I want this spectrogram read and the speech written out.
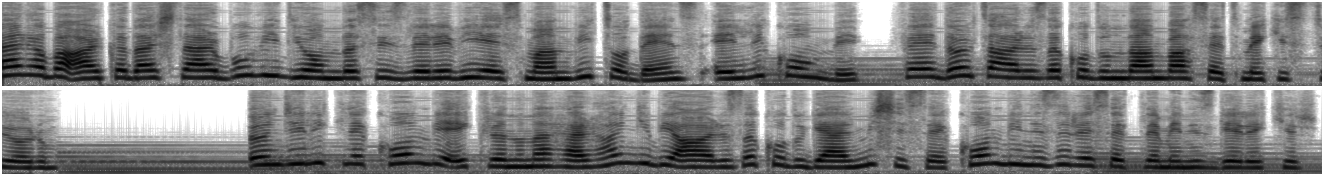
Merhaba arkadaşlar bu videomda sizlere VSman Vito Dance 50 kombi F4 arıza kodundan bahsetmek istiyorum. Öncelikle kombi ekranına herhangi bir arıza kodu gelmiş ise kombinizi resetlemeniz gerekir.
